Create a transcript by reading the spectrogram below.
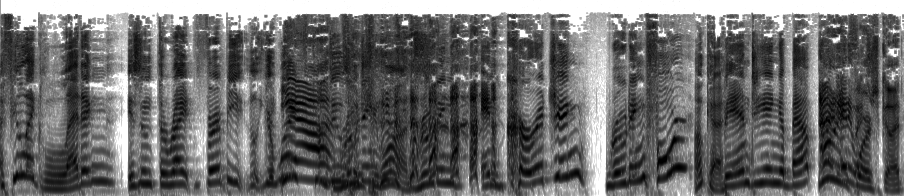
I feel like letting isn't the right verb. Your wife Yeah. can do what she wants. rooting, encouraging, rooting for, Okay. bandying about. Uh, Rooting anyways, for is good.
